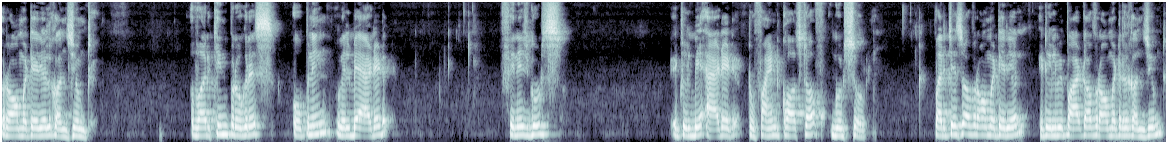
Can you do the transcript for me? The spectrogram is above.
Raw material consumed. Work in progress. Opening will be added. Finished goods. It will be added to find cost of goods sold. Purchase of raw material. It will be part of raw material consumed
